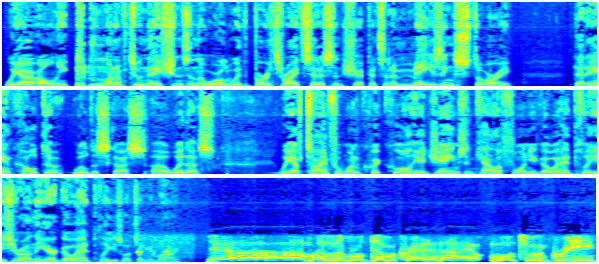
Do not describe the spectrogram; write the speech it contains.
We are only one of two nations in the world with birthright citizenship. It's an amazing story that Ann Coulter will discuss uh, with us. We have time for one quick call here. James in California, go ahead, please. You're on the air. Go ahead, please. What's on your mind? Yeah, uh, I'm a liberal Democrat, and I want to agree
